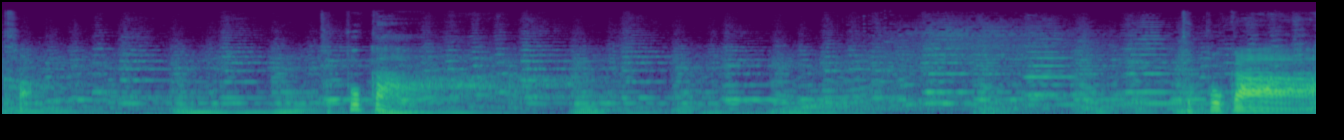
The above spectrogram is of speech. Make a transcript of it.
か鉄砲か。鉄砲か。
